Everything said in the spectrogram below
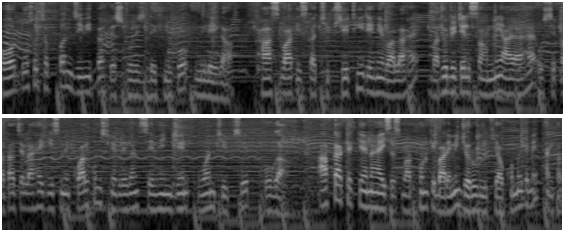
और दो सौ तक स्टोरेज देखने को मिलेगा। खास बात इसका चिपसेट ही रहने वाला है। जो डिटेल सामने आया है, उससे पता चला है कि इसमें Qualcomm Snapdragon seven gen one chipset होगा। आपका क्या कहना है इस स्मार्टफ़ोन के बारे में? ज़रूर लिखिए कमेंट में। Thank for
